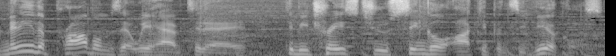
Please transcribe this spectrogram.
many of the problems that we have today can be traced to single occupancy vehicles.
